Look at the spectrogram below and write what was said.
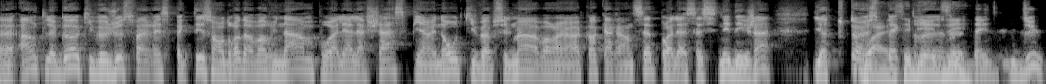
Euh, entre le gars qui veut juste faire respecter son droit d'avoir une arme pour aller à la chasse, puis un autre qui veut absolument avoir un AK-47 pour aller assassiner des gens, il y a tout un spectre d'individus.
